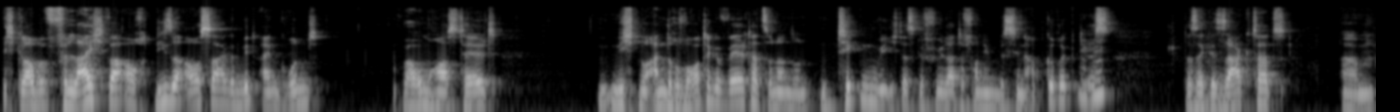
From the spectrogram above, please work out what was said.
ich glaube, vielleicht war auch diese Aussage mit ein Grund, warum Horst Held nicht nur andere Worte gewählt hat, sondern so ein Ticken, wie ich das Gefühl hatte, von ihm ein bisschen abgerückt Mhm. ist. Dass er gesagt hat, ähm,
